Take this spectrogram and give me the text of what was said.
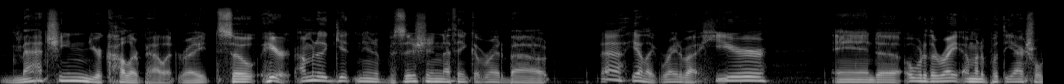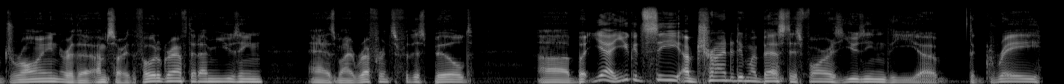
matching your color palette, right? So, here, I'm going to get in a position, I think, of right about, eh, yeah, like right about here. And uh, over to the right, I'm going to put the actual drawing, or the, I'm sorry, the photograph that I'm using as my reference for this build. Uh, but yeah, you can see I'm trying to do my best as far as using the uh, the gray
